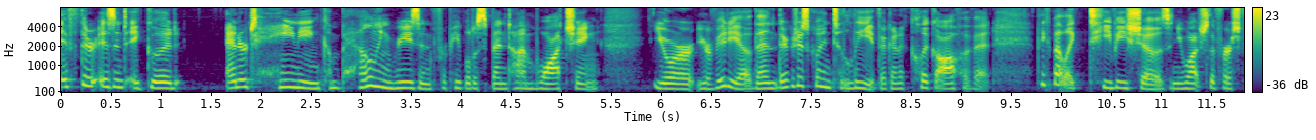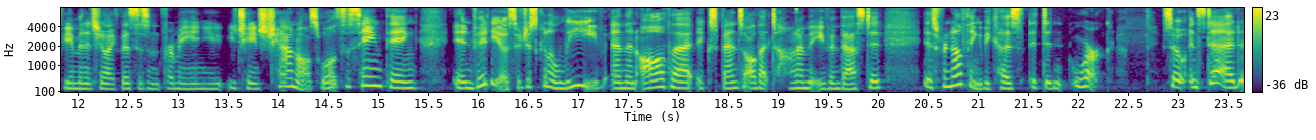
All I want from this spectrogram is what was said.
if there isn't a good, entertaining, compelling reason for people to spend time watching your your video, then they're just going to leave. They're going to click off of it. Think about like TV shows and you watch the first few minutes, you're like, this isn't for me, and you, you change channels. Well, it's the same thing in videos. They're just going to leave. And then all that expense, all that time that you've invested is for nothing because it didn't work. So instead,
